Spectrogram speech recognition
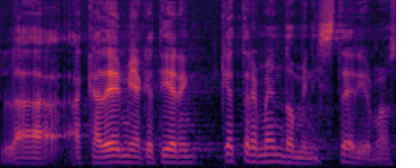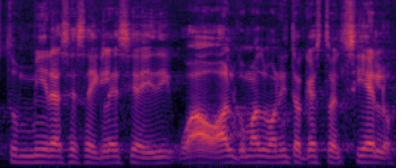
la academia que tienen. Qué tremendo ministerio, hermanos. Tú miras esa iglesia y dices, wow, algo más bonito que esto, el cielo.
